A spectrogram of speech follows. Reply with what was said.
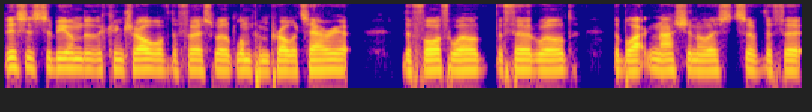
This is to be under the control of the First World Lumpen Proletariat, the Fourth World, the Third World, the Black nationalists of the thir-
